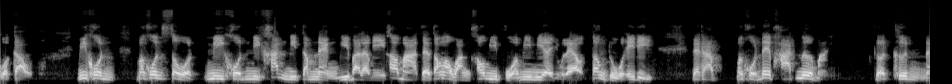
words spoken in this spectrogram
กว่าเก่า มีคนบางคนโสด มีคนมีขั้นมีตำแหน่งมีบารมีเข้ามา แต่ต้องระวังเขามีผัวมีเมียอยู่แล้ว ต้องดูให้ดีนะครับบางคนได้พาร์ทเนอร์ใหม่ เกิดขึ้นใน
